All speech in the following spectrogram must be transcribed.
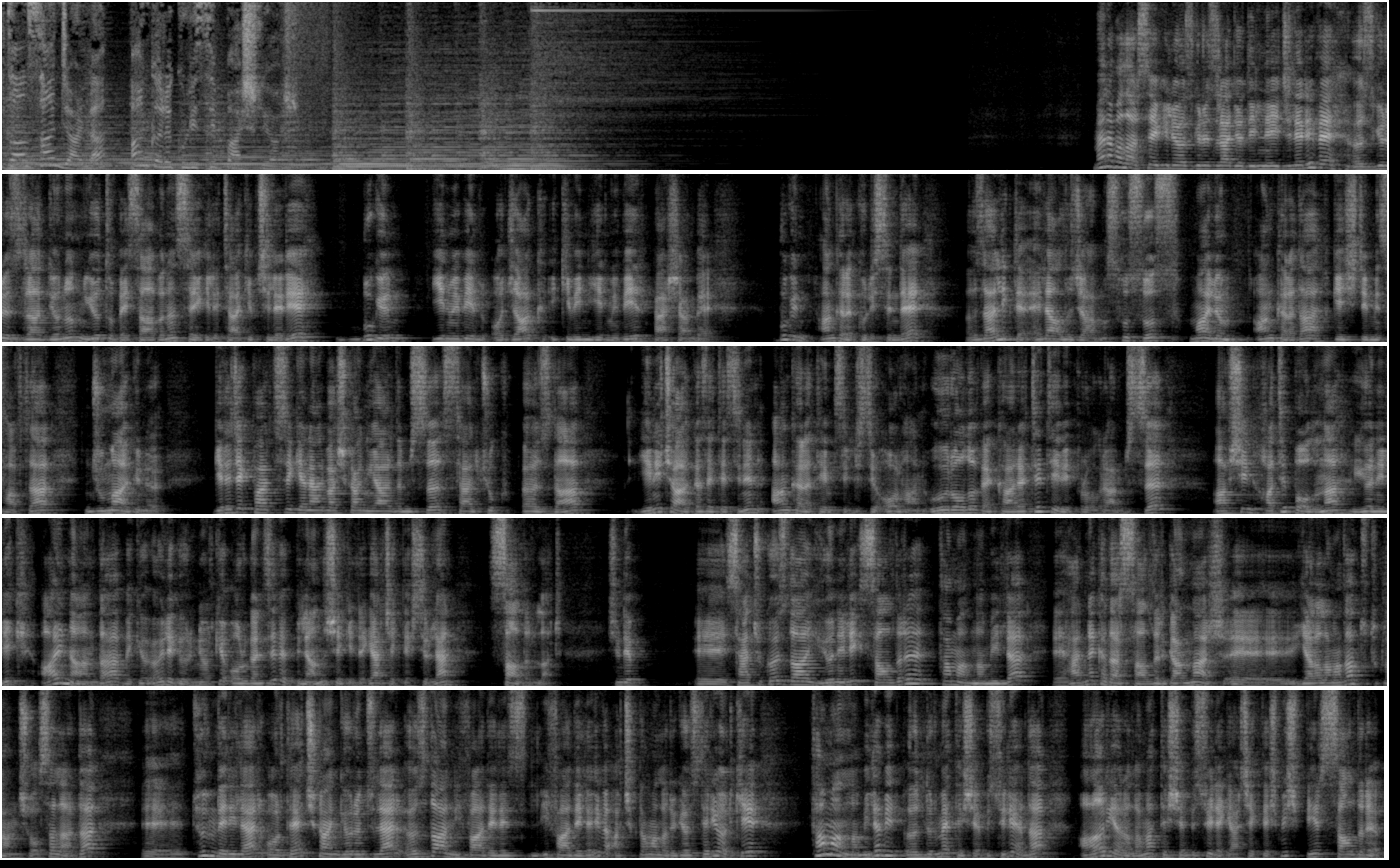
Altan Sancar'la Ankara Kulisi başlıyor. Merhabalar sevgili Özgürüz Radyo dinleyicileri ve Özgürüz Radyo'nun YouTube hesabının sevgili takipçileri. Bugün 21 Ocak 2021 Perşembe. Bugün Ankara kulisinde özellikle ele alacağımız husus malum Ankara'da geçtiğimiz hafta Cuma günü Gelecek Partisi Genel Başkan Yardımcısı Selçuk Özdağ, Yeni Çağ Gazetesi'nin Ankara temsilcisi Orhan Uğuroğlu ve KRT TV programcısı Afşin Hatipoğlu'na yönelik aynı anda ve öyle görünüyor ki organize ve planlı şekilde gerçekleştirilen saldırılar. Şimdi e, Selçuk Özdağ yönelik saldırı tam anlamıyla e, her ne kadar saldırganlar e, yaralamadan tutuklanmış olsalar da e, tüm veriler ortaya çıkan görüntüler Özdağ'ın ifadeleri, ifadeleri ve açıklamaları gösteriyor ki tam anlamıyla bir öldürme teşebbüsüyle ya da ağır yaralama teşebbüsüyle gerçekleşmiş bir saldırı.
